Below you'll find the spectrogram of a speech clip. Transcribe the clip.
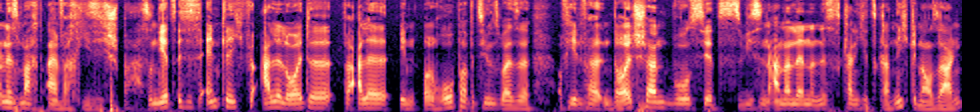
Und es macht einfach riesig Spaß. Und jetzt ist es endlich für alle Leute, für alle in Europa, beziehungsweise auf jeden Fall in Deutschland, wo es jetzt, wie es in anderen Ländern ist, kann ich jetzt gerade nicht genau sagen.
